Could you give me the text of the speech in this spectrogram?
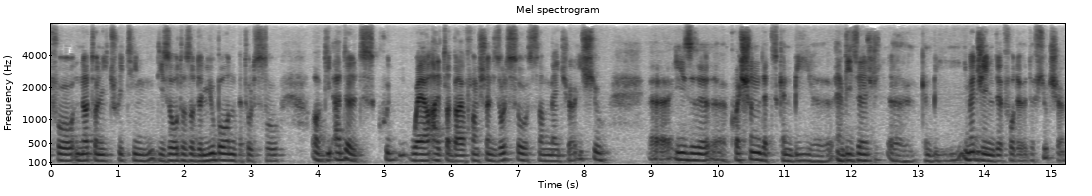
for not only treating disorders of the newborn, but also of the adults could, where altered barrier function is also some major issue, uh, is a, question that can be uh, envisaged, uh, can be imagined for the, the future.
